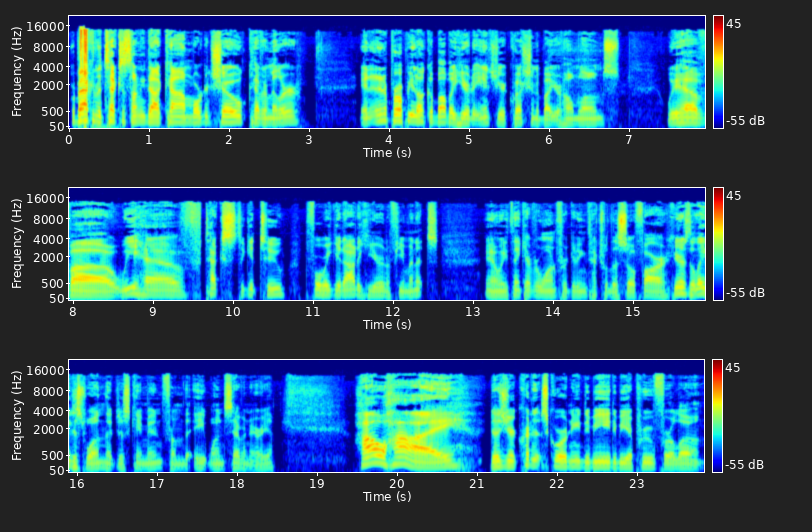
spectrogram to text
We're back in the TexasLending.com mortgage show. Kevin Miller and inappropriate Uncle Bubba here to answer your question about your home loans. We have uh, we have texts to get to before we get out of here in a few minutes, and we thank everyone for getting in touch with us so far. Here's the latest one that just came in from the eight one seven area. How high does your credit score need to be to be approved for a loan?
